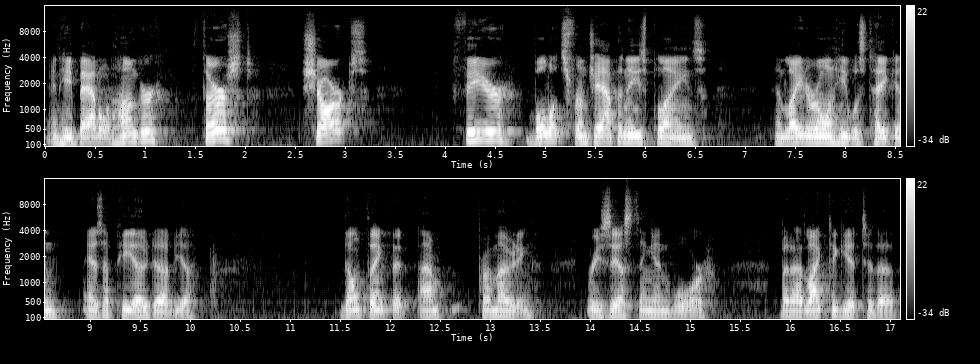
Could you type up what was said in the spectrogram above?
And he battled hunger, thirst, sharks, fear, bullets from Japanese planes. And later on, he was taken as a POW. Don't think that I'm promoting resisting in war, but I'd like to get to the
